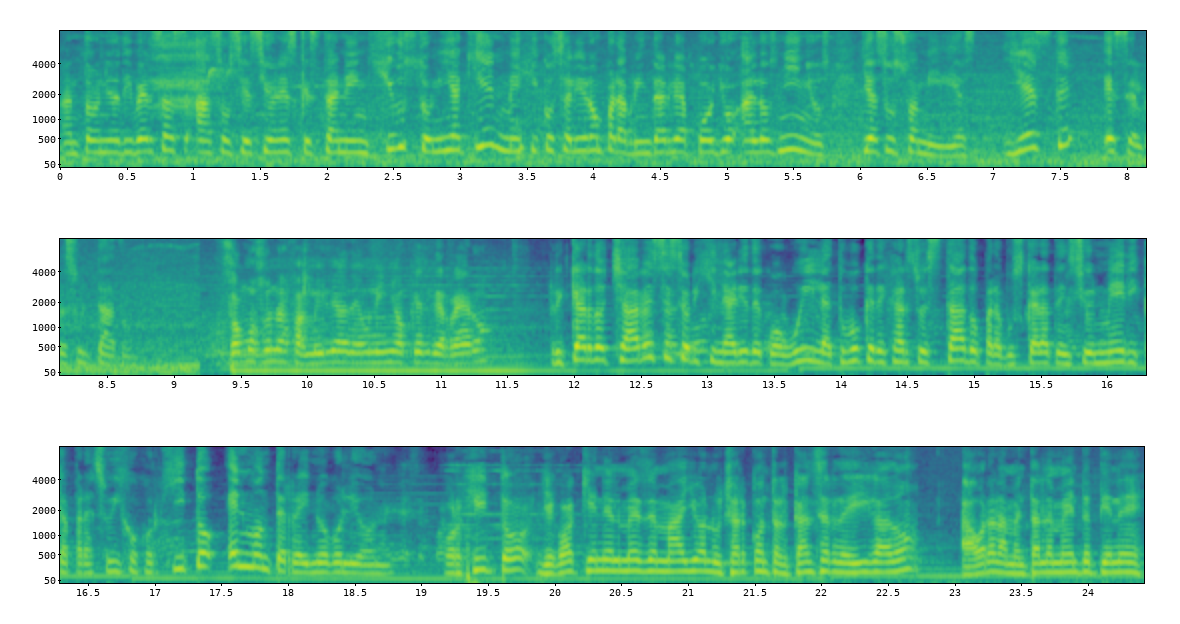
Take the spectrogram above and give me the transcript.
Antonio, diversas asociaciones que están en Houston y aquí en México salieron para brindarle apoyo a los niños y a sus familias. Y este es el resultado. Somos una familia de un niño que es guerrero. Ricardo Chávez es originario de Coahuila. Tuvo que dejar su estado para buscar atención médica para su hijo Jorgito en Monterrey, Nuevo León. Jorgito llegó aquí en el mes de mayo a luchar contra el cáncer de hígado ahora lamentablemente tiene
